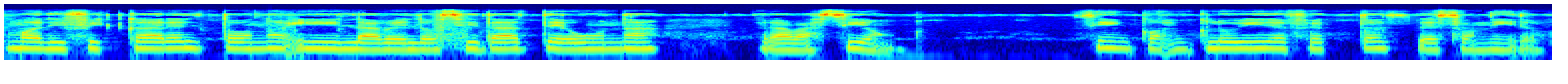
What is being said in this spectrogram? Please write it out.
Modificar el tono y la velocidad de una grabación. 5. Incluir efectos de sonido.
